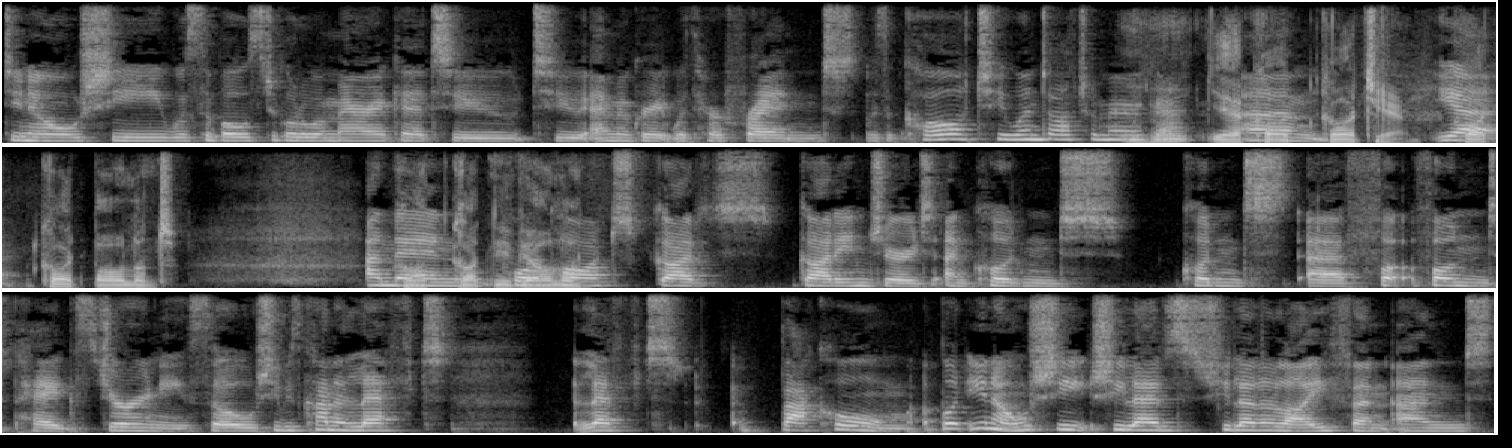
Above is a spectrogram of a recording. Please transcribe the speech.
Do you know she was supposed to go to America to to emigrate with her friend? Was it Caught who went off to America? yeah, caught, Um, caught, yeah. Yeah. caught, caught Boland. And then got poor Niveola. Got got injured and couldn't couldn't uh, fu- fund Peig's journey, so she was kind of left left back home. But you know, she she led she led a life, and and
